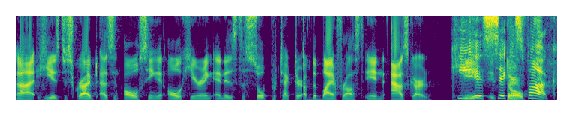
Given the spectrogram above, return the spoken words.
Uh, he is described as an all-seeing and all-hearing, and is the sole protector of the Bifrost in Asgard. he, is sick as fuck.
